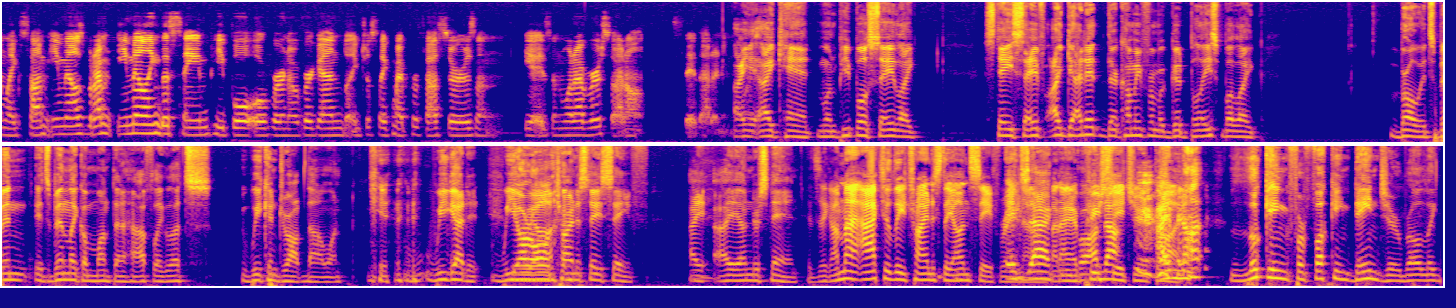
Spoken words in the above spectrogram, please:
in like some emails, but I'm emailing the same people over and over again, like just like my professors and EAs and whatever. So I don't say that anymore. I I can't. When people say like stay safe, I get it. They're coming from a good place, but like bro, it's been it's been like a month and a half. Like let's we can drop that one. We get it. We are we all trying to stay safe. I I understand. It's like I'm not actively trying to stay unsafe right exactly. now, but I bro. I'm not- appreciate your. I'm not looking for fucking danger, bro. Like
